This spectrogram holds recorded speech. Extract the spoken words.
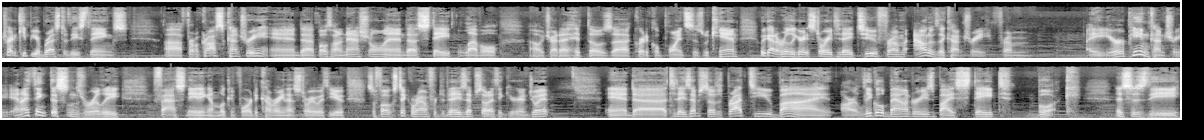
Try to keep you abreast of these things uh, from across the country and uh, both on a national and state level. we try to hit those critical points as we can. We got a really great story today too from out of the country, from a European country. And I think this one's really fascinating. I'm looking forward to covering that story with you. So, folks, stick around for today's episode. I think you're going to enjoy it. And uh, today's episode is brought to you by our Legal Boundaries by State book. This is the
